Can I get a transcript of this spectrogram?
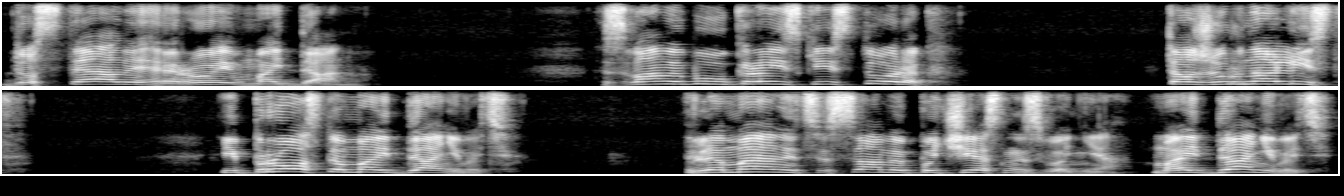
до стели героїв Майдану? З вами був український історик та журналіст і просто майданівець. Для мене це саме почесне звання. Майданівець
